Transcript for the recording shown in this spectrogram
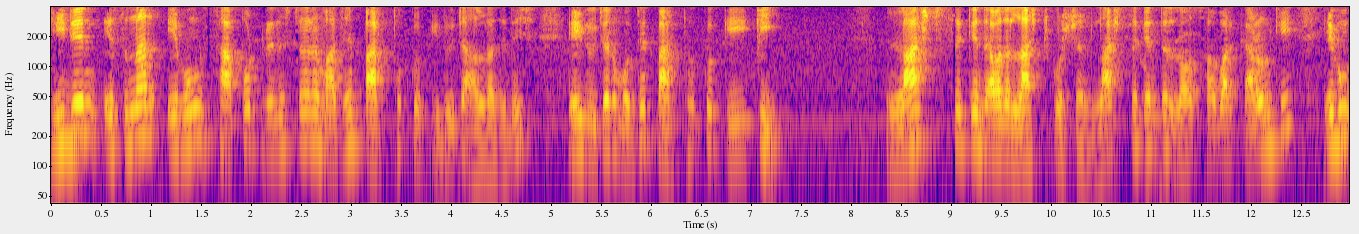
হিডেন এসনার এবং সাপোর্ট রেজিস্টারের মাঝে পার্থক্য কি? দুইটা আলাদা জিনিস। এই দুইটার মধ্যে পার্থক্য কি কি? লাস্ট সেকেন্ড আমাদের লাস্ট কোশ্চেন লাস্ট সেকেন্ডে লস হবার কারণ কি? এবং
